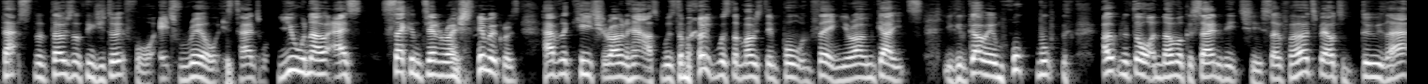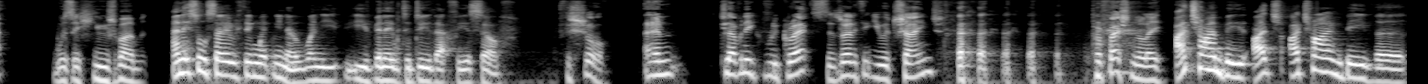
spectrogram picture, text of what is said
That's the, those are the things you do it for. It's real. It's tangible. You will know as second generation immigrants, having the keys to your own house was the most, was the most important thing. Your own gates. You could go in, walk, walk, open the door and no one could say anything to you. So for her to be able to do that was a huge moment. And it's also everything when, you know, when you, you've been able to do that for yourself. For sure. And do you have any regrets? Is there anything you would change? Professionally, I try and be I, I try and be the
